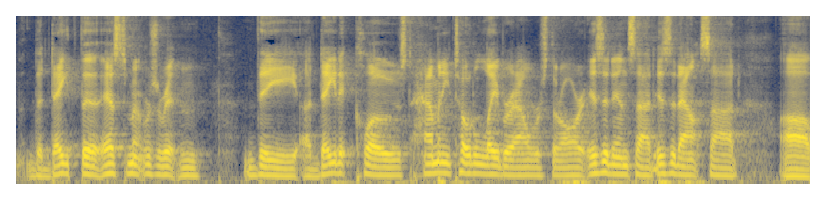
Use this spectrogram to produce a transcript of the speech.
the date the estimate was written, the uh, date it closed, how many total labor hours there are, is it inside, is it outside, uh,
